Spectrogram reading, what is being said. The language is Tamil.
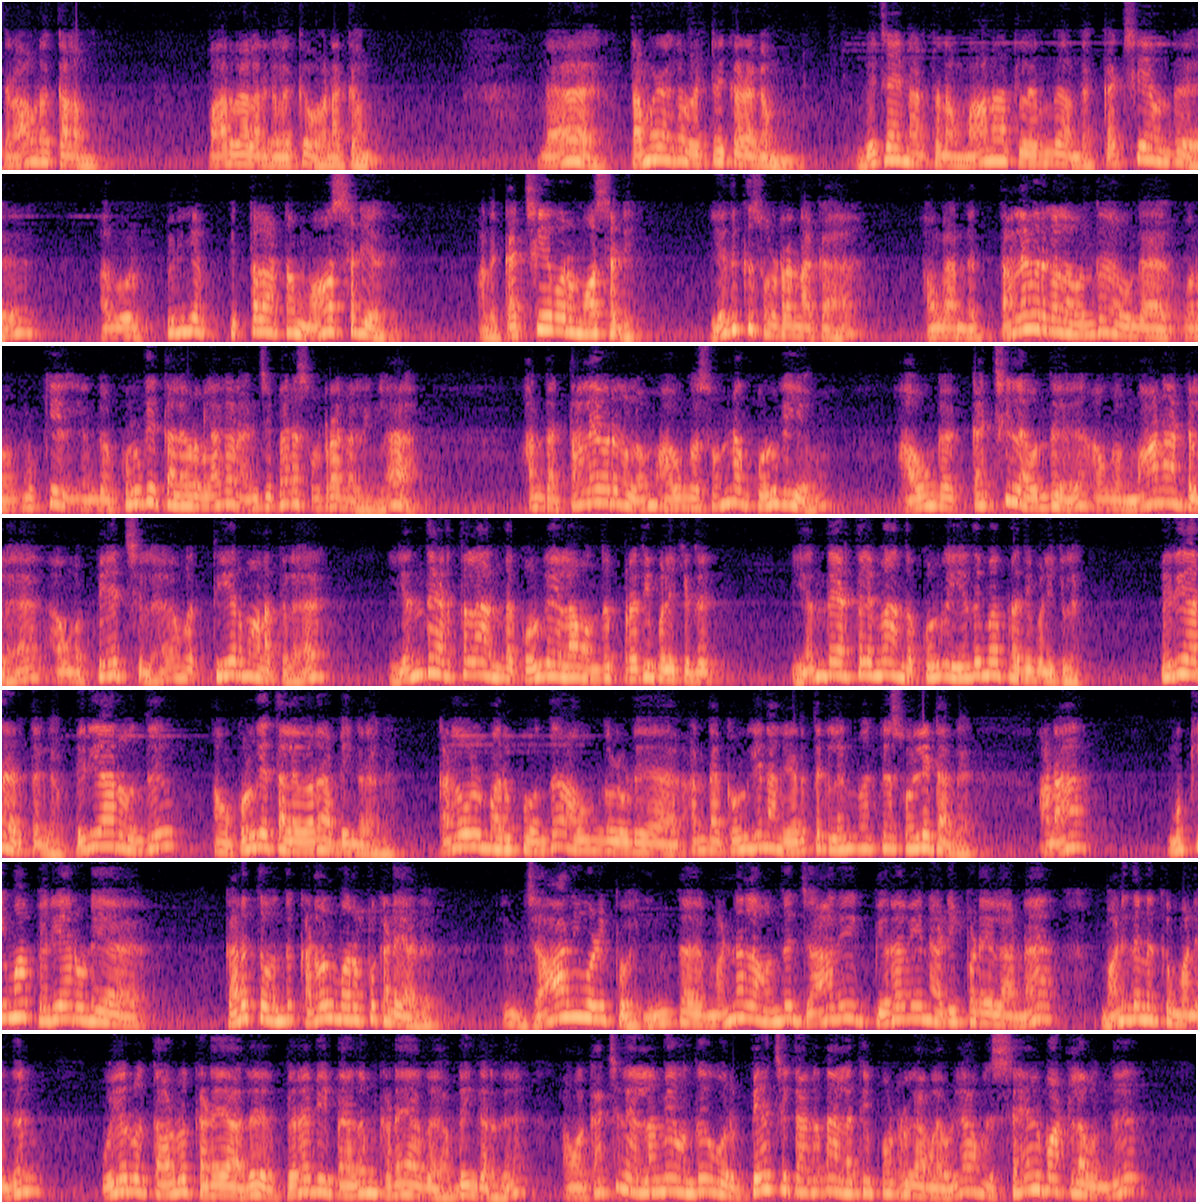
திராவிட களம் பார்வையாளர்களுக்கு வணக்கம். இந்த தமிழக வெற்றி கழகம் விஜய் நடத்தின மாநாட்டிலிருந்து அந்த கட்சியை வந்து அது ஒரு பெரிய பித்தலாட்டம் மோசடி அது. அந்த கட்சியே ஒரு மோசடி. எதுக்கு சொல்கிறேன்னாக்கா அவங்க அந்த தலைவர்களை வந்து அவங்க ஒரு முக்கிய எங்கள் கொள்கை தலைவர்களாக அஞ்சு பேரை சொல்கிறாங்க இல்லைங்களா? அந்த தலைவர்களும் அவங்க சொன்ன கொள்கையும் அவங்க கட்சியில் வந்து அவங்க மாநாட்டில் அவங்க பேச்சில் அவங்க தீர்மானத்தில் எந்த இடத்துல அந்த கொள்கையெல்லாம் வந்து பிரதிபலிக்குது? எந்த இடத்துலையுமே அந்த கொள்கை எதுவுமே பிரதிபலிக்கலை. பெரியார் எடுத்தங்க. பெரியார் வந்து அவங்க கொள்கை தலைவர் அப்படிங்கிறாங்க. கடவுள் மறுப்பு வந்து அவங்களுடைய அந்த கொள்கையை நாங்கள் எடுத்துக்கலன்னு சொல்லிட்டாங்க. ஆனால் முக்கியமாக பெரியாருடைய கருத்து வந்து கடவுள் மறுப்பு கிடையாது. ஜாதி ஒழிப்பு. இந்த மண்ணில் வந்து ஜாதி பிறவியின் அடிப்படையிலான மனிதனுக்கு மனிதன் உயர்வு தாழ்வு கிடையாது பிறவி பேதம் கிடையாது அப்படிங்கிறது அவங்க கட்சியில் எல்லாமே வந்து ஒரு பேச்சுக்காக தான் எல்லாத்தையும் போட்டிருக்காங்களே ஒழிய அவங்க செயல்பாட்டில் வந்து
